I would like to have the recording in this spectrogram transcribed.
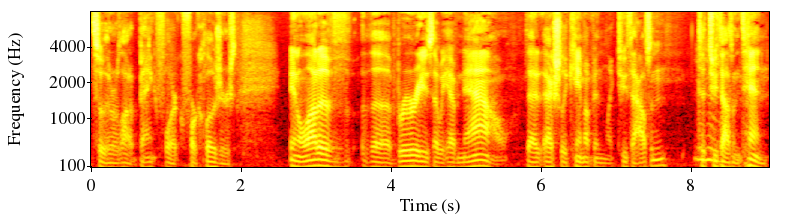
so there were a lot of bank fore- foreclosures and a lot of the breweries that we have now that actually came up in like 2000 to mm-hmm. 2010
